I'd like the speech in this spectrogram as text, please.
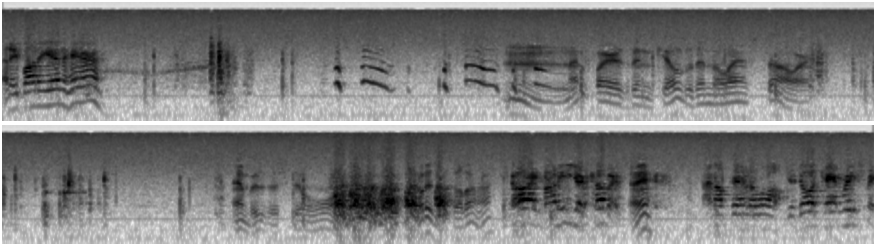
Anybody in here? Hmm, that fire's been killed within the last hour. Embers are still warm. What is it, fella, huh? All right, Marty, you're covered. Eh? I'm up there in the loft. Your dog can't reach me.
